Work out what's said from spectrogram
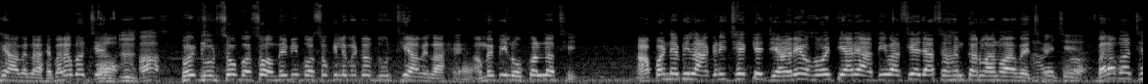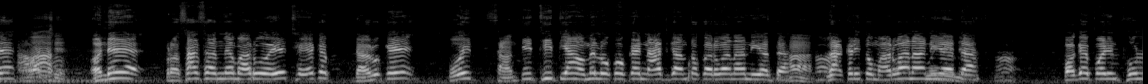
થી આવેલા છે બરાબર છે? કોઈ દોઢસો બસો અમે બી બસો કિલોમીટર દૂરથી આવેલા છે અમે બી લોકલ નથી. આપણને બી લાગણી છે કે જ્યારે હોય ત્યારે આદિવાસી જ આ સહન કરવાનું આવે છે. બરાબર છે? અને પ્રશાસનને મારું એ છે કે ધારો કે કોઈ શાંતિથી ત્યાં અમે લોકો કઈ નાચ ગાન તો કરવાના નહીં હતા. લાકડી તો મારવાના નહીં હતા. પગે પડીને ફૂલ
